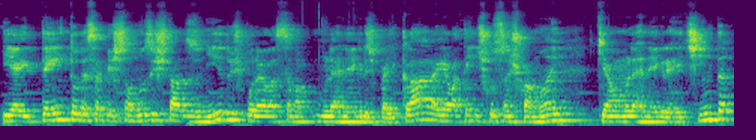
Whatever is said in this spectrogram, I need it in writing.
e aí tem toda essa questão nos Estados Unidos, por ela ser uma mulher negra de pele clara, aí ela tem discussões com a mãe, que é uma mulher negra retinta.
